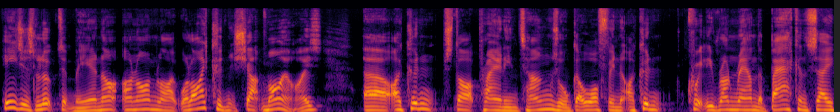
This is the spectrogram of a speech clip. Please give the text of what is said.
He just looked at me and, I, and I'm like, well, I couldn't shut my eyes. Uh, I couldn't start praying in tongues or go off in, I couldn't quickly run round the back and say,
